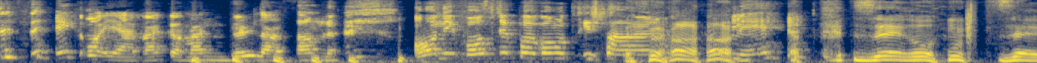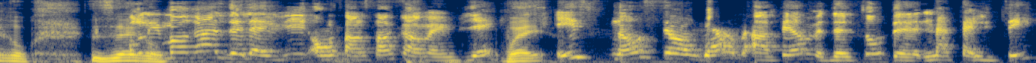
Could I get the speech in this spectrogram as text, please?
c'est incroyable hein, comment nous deux ensemble. On serait pas bon tricheurs, mais zéro, zéro, zéro. Pour les morales de la vie, on s'en sort quand même bien. Ouais. Et sinon, si on regarde en termes de taux de natalité,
